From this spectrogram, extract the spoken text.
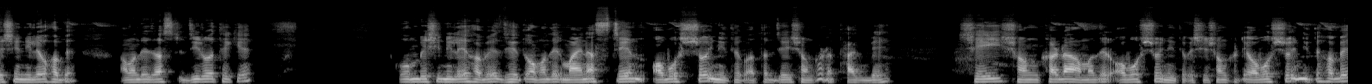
বেশি নিলেও হবে। আমাদের জাস্ট জিরো থেকে কম বেশি নিলেই হবে। যেহেতু আমাদের মাইনাস টেন অবশ্যই নিতে হবে, অর্থাৎ যেই সংখ্যাটা থাকবে, সেই সংখ্যাটা আমাদের অবশ্যই নিতে হবে। সেই সংখ্যাটি অবশ্যই নিতে হবে,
